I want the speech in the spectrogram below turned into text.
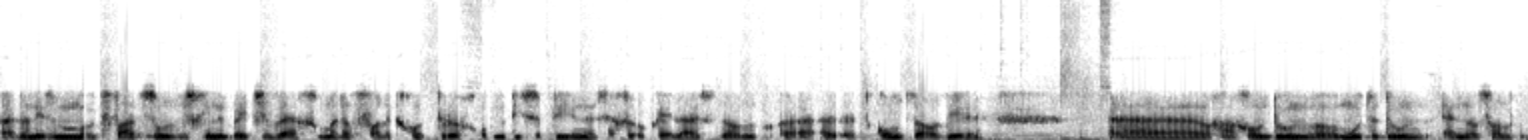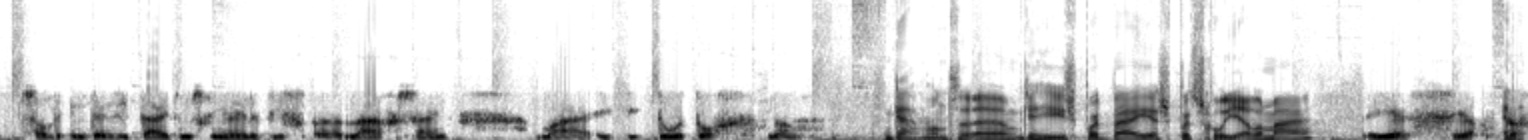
uh, dan is mijn motivatie soms misschien een beetje weg, maar dan val ik gewoon terug op mijn discipline en zeg ik oké, luister dan, het komt wel weer. Uh, we gaan gewoon doen wat we moeten doen. En dan zal, zal de intensiteit misschien relatief uh, lager zijn. Maar ik, ik, doe het toch dan. Ja, want uh, je sport bij Sportschool Jellema, hè? Yes, ja. En,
